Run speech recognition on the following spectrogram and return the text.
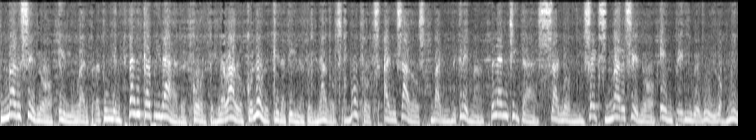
Marcelo, el lugar para tu bienestar capilar. Cortes, lavados, color, queratina, peinados, botox, alisados, baños de crema, planchitas. Salón Unisex Marcelo en Peribebú 2000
